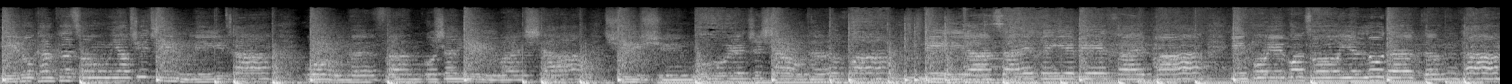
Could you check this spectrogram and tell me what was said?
一路坎坷总要去经历它。我们翻山与晚霞，去寻无人知晓的花。你啊，在黑夜别害怕，萤火月光做引路的灯塔。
